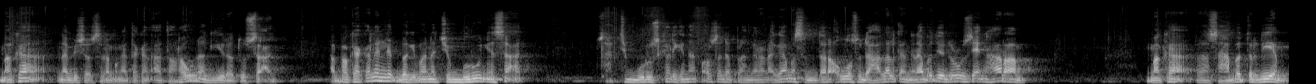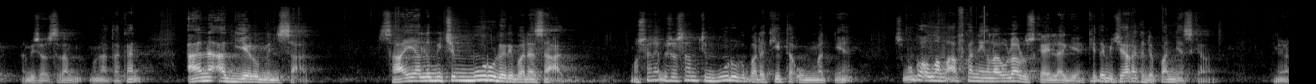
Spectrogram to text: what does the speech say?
Maka Nabi SAW mengatakan, Atarauna giratu Sa'ad. Apakah kalian lihat bagaimana cemburunya Sa'ad? Saat cemburu sekali, kenapa harus ada pelanggaran agama sementara Allah sudah halalkan, kenapa tidak terus yang haram? Maka sahabat terdiam. Nabi SAW mengatakan, Ana agyaru min Sa'ad. Saya lebih cemburu daripada Sa'ad. Maksudnya Nabi SAW cemburu kepada kita umatnya. Semoga Allah maafkan yang lalu-lalu sekali lagi ya. Kita bicara ke depannya sekarang. Ya.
